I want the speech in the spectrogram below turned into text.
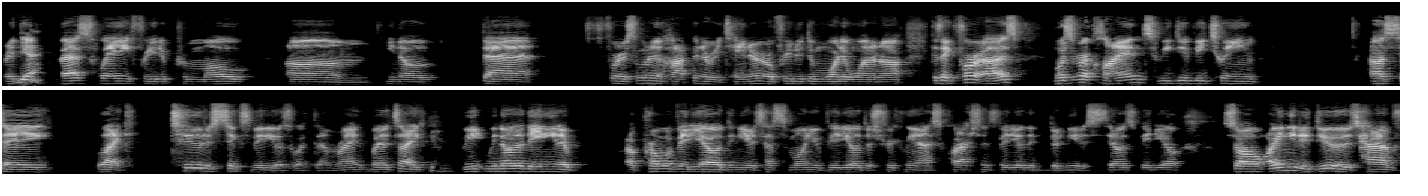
But I think Yeah. the best way for you to promote, um, you know, that for someone to hop in a retainer or for you to do more than one and off. Because like for us, most of our clients, we do between, I'll say, like two to six videos with them, right? But it's like we we know that they need a, a promo video, they need a testimonial video, the frequently asked questions video, they, they need a sales video. So all you need to do is have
